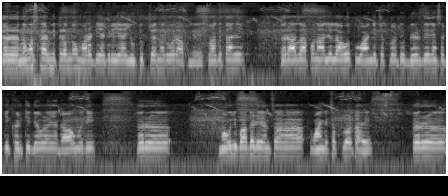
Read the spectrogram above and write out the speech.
तर नमस्कार मित्रांनो मराठी ॲग्री या यूट्यूब चॅनलवर आपले स्वागत आहे. तर आज आपण आलेलो आहोत वांग्याच्या प्लॉटवर भेट देण्यासाठी खडकी देवळा या गावामध्ये. तर माऊली बादडे यांचा हा वांग्याचा प्लॉट आहे. तर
